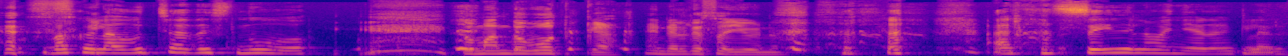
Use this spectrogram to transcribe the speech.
Bajo la ducha desnudo. Tomando vodka en el desayuno. A las 6 de la mañana, claro.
